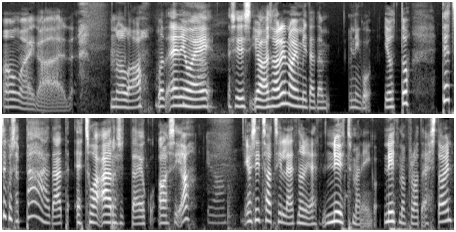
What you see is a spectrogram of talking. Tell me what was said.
Oh my god. Noloa. But anyway, siis joo, se oli noin mitä tämän niinku, juttu. Tiedätkö, kun sä päätät, että sua ärsyttää joku asia, Joo. ja sit sä oot silleen, että no niin, että nyt mä, niinku, nyt mä protestoin,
